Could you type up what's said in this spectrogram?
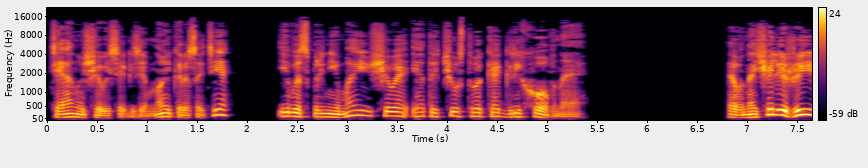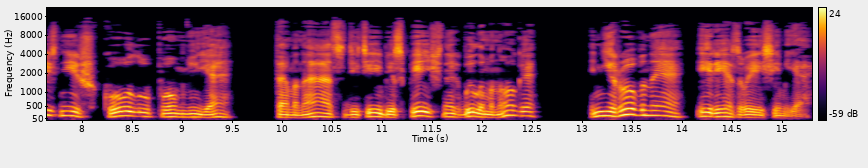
тянущегося к земной красоте и воспринимающего это чувство как греховное. В начале жизни школу помню я, там нас, детей беспечных, было много, неровная и резвая семья.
